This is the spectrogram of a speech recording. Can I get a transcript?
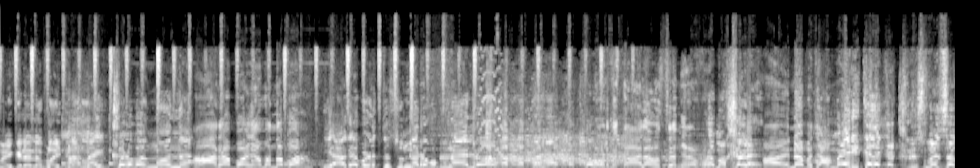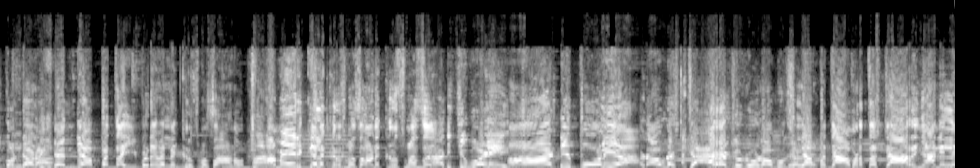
മൈക്കിലല്ല ഫ്ലൈറ്റിലാണ് മൈക്കിൾ വന്നോന്ന്. ആ അതാപ്പോ ഞാൻ വന്നപ്പോ. ഈ ആകെ വെളുത്ത് സുന്ദര കുട്ടനായല്ലോ അവിടുത്തെ കാലാവസ്ഥ എങ്ങനെയാ എങ്ങനെ മക്കളെ ആ എന്നാ പറ്റ അമേരിക്കയിലൊക്കെ ക്രിസ്മസ് ഒക്കെ ഉണ്ടാടാ? എന്റെ അപ്പച്ച ഇവിടെ വല്ല ക്രിസ്മസ് ആണോ? അമേരിക്കയിലെ ക്രിസ്മസ് ആണ് ക്രിസ്മസ്. അടിച്ചുപൊളി. അടിപൊളിയാ. എടാ, അവിടെ സ്റ്റാർ ഒക്കെ ഇടോടാ എന്റെ മക്കളെ അപ്പച്ച അവിടത്തെ സ്റ്റാർ ഞാനല്ല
